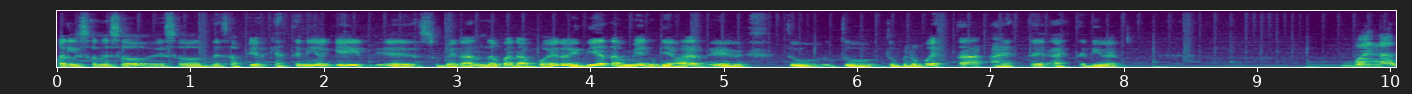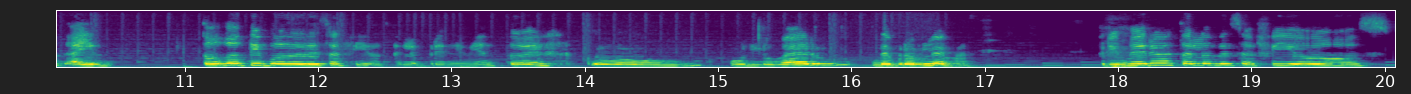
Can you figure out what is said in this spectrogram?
cuáles son esos, esos desafíos que has tenido que ir superando para poder hoy día también llevar tu, tu, tu propuesta a este, a este nivel? Bueno, hay todo tipo de desafíos. El emprendimiento es como un, lugar de problemas. Primero están los desafíos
